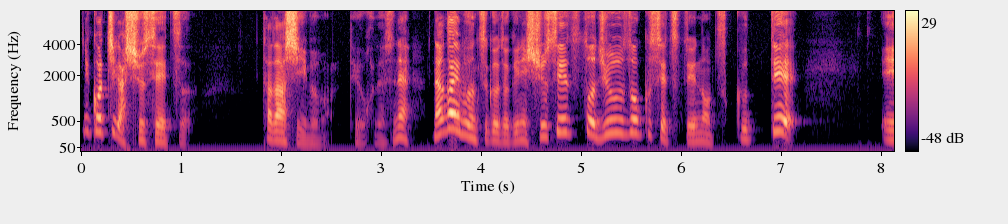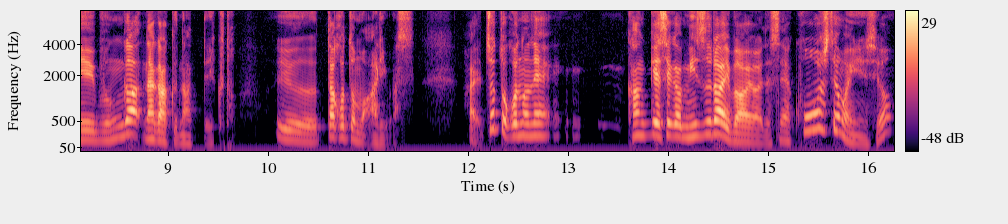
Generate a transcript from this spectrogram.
で、こっちが主説。正しい部分っていうことですね。長い文作るときに主説と従属説っていうのを作って、英文が長くなっていくといったこともあります。はい。ちょっとこのね、関係性が見づらい場合はですね、こうしてもいいんですよ。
